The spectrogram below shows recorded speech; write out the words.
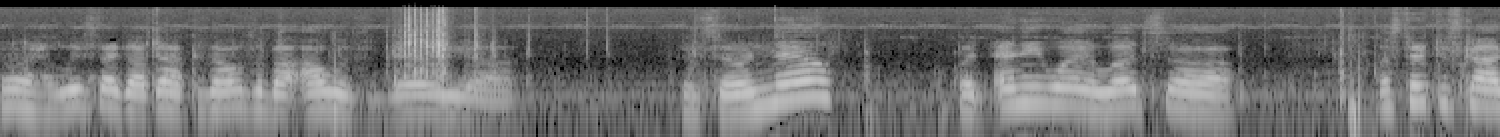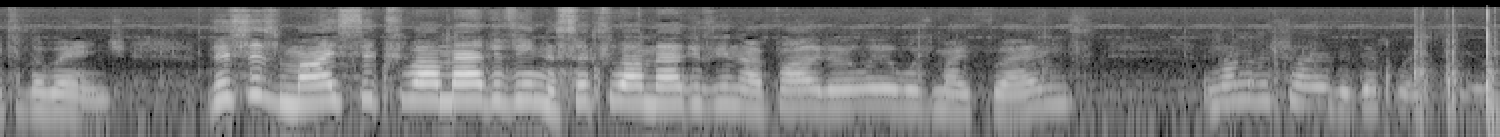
Uh, at least I got that, because I was about, I was very, uh concern there. But anyway, let's uh, let's take this guy to the range. This is my six round magazine. The six round magazine I fired earlier was my friend's, and I'm gonna show you the difference here.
